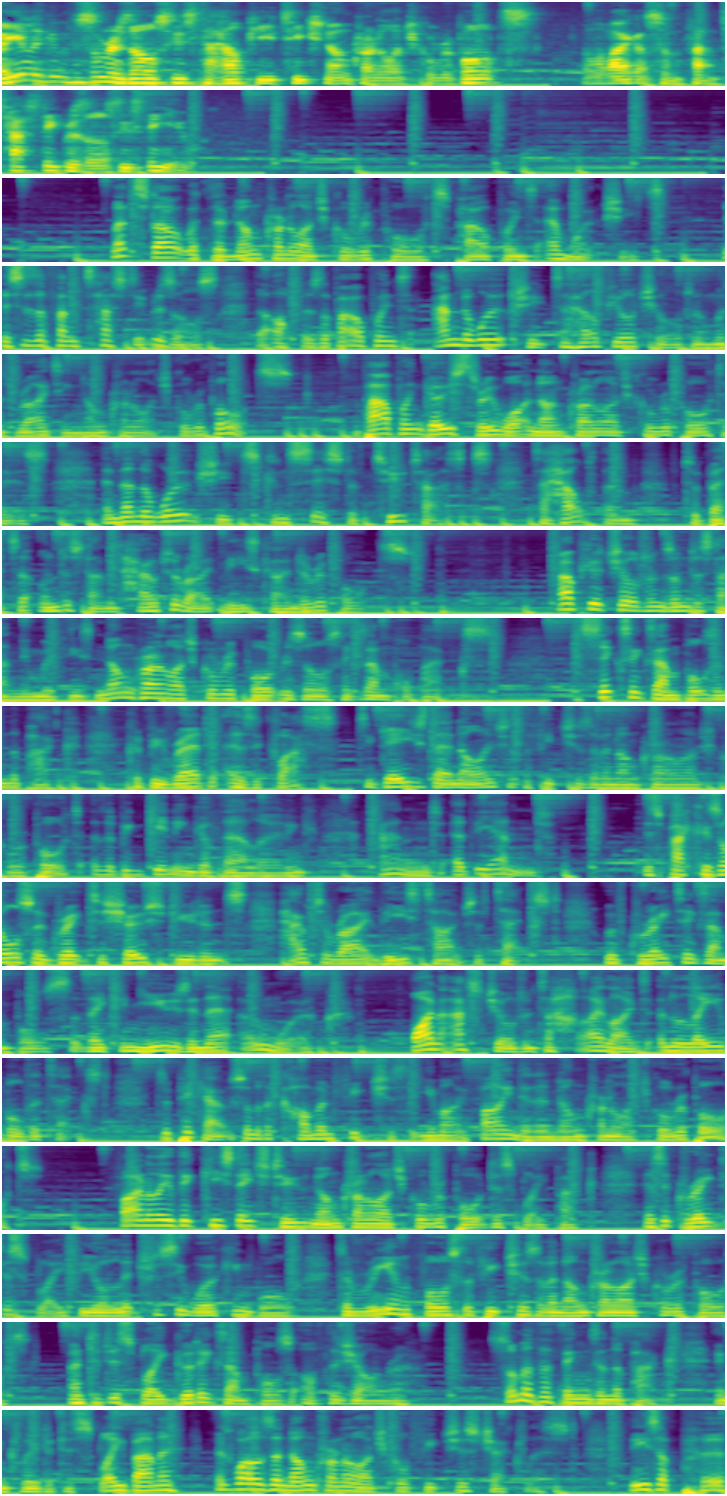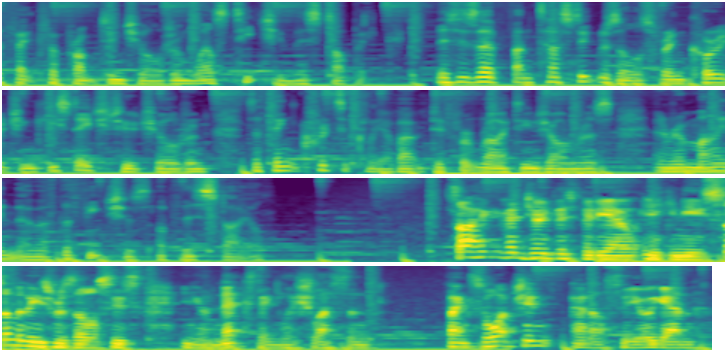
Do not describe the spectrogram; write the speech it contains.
Are you looking for some resources to help you teach non-chronological reports? Well have I got some fantastic resources for you. Let's start with the non-chronological reports, PowerPoint and worksheets. This is a fantastic resource that offers a PowerPoint and a worksheet to help your children with writing non-chronological reports. The PowerPoint goes through what a non-chronological report is, and then the worksheets consist of two tasks to help them to better understand how to write these kind of reports. Help your children's understanding with these non-chronological report resource example packs. Six examples in the pack could be read as a class to gauge their knowledge of the features of a non-chronological report at the beginning of their learning and at the end. This pack is also great to show students how to write these types of text with great examples that they can use in their own work. Why not ask children to highlight and label the text to pick out some of the common features that you might find in a non-chronological report? Finally, the Key Stage 2 Non-Chronological Report Display Pack is a great display for your literacy working wall to reinforce the features of a non-chronological report and to display good examples of the genre. Some of the things in the pack include a display banner as well as a non-chronological features checklist. These are perfect for prompting children whilst teaching this topic. This is a fantastic resource for encouraging Key Stage 2 children to think critically about different writing genres and remind them of the features of this style. So I hope you've enjoyed this video and you can use some of these resources in your next English lesson. Thanks for watching and I'll see you again.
